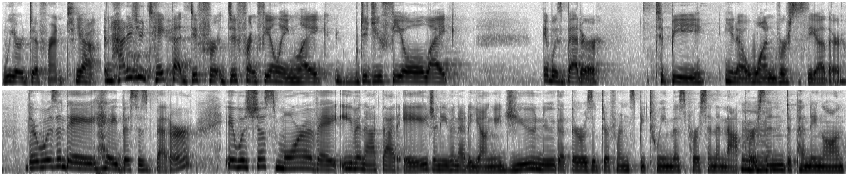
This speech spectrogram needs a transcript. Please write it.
we are different. Yeah. And how did you take that different different feeling? Like, did you feel like it was better to be, you know, one versus the other? There wasn't a, hey, this is better. It was just more of a, even at that age and even at a young age, you knew that there was a difference between this person and that person, depending on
